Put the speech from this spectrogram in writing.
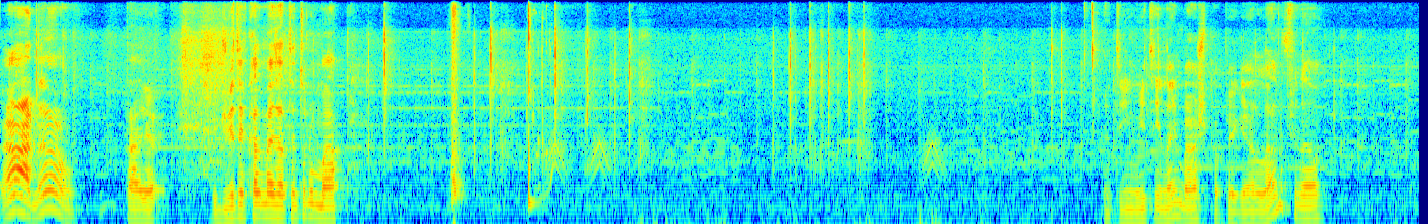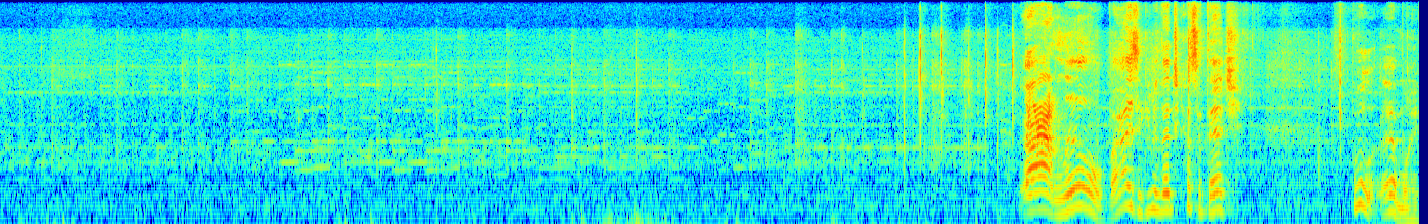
Ah, não! Tá, eu, eu devia ter ficado mais atento no mapa. Tenho um item lá embaixo para pegar lá no final. Ah, não! Vai, esse aqui me dá de cacetete. Pula. É, morri.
